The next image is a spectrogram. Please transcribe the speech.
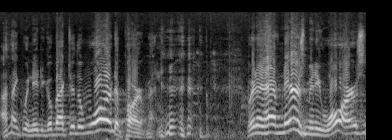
I think we need to go back to the War Department. we didn't have near as many wars.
